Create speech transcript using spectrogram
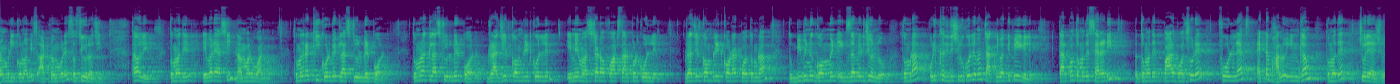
নম্বরে ইকোনমিক্স আট নম্বরে সোসিওলজি তাহলে তোমাদের এবারে আসি নাম্বার ওয়ান তোমরা কি করবে ক্লাস টুয়েলভের পর? তোমরা ক্লাস টুয়েলভের পর গ্রাজুয়েট কমপ্লিট করলে M A master of arts তারপর করলে গ্রাজুয়েট কমপ্লিট করার পর তোমরা তো বিভিন্ন গভর্নমেন্ট এক্সামের জন্য তোমরা পরীক্ষা দিতে শুরু করলে এবং চাকরি বাকরি পেয়ে গেলে। তারপর তোমাদের স্যালারি তোমাদের পার বছরে ফোর ল্যাক্স একটা ভালো ইনকাম তোমাদের চলে আসবে।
